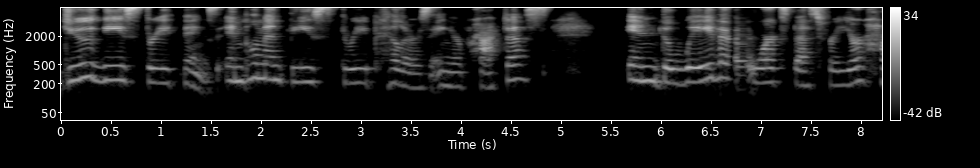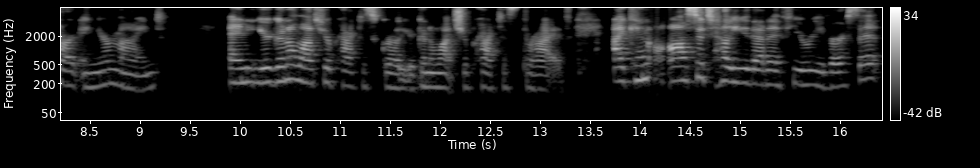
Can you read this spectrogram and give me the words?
Do these three things, implement these three pillars in your practice in the way that works best for your heart and your mind. And you're going to watch your practice grow. You're going to watch your practice thrive. I can also tell you that if you reverse it,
